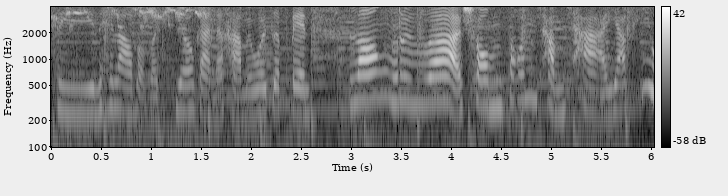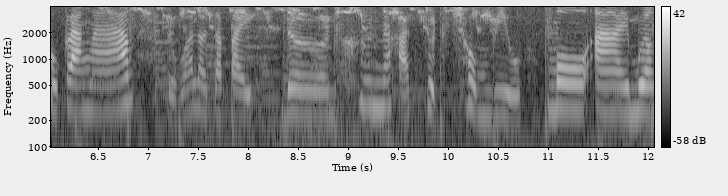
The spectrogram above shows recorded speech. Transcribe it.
ซีนให้เราแบบมาเที่ยวกันนะคะ ไม่ว่าจะเป็นล่องเรือชมต้นฉ่ำฉายยักษ์ที่อยู่กลางน้ำหรือว่าเราจะไปเดินขึ้นนะคะ จุดชมวิว โมอายเมือง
